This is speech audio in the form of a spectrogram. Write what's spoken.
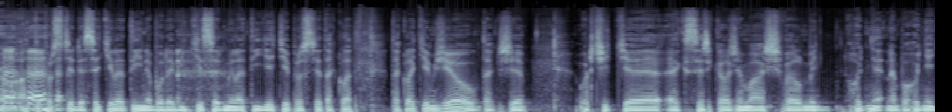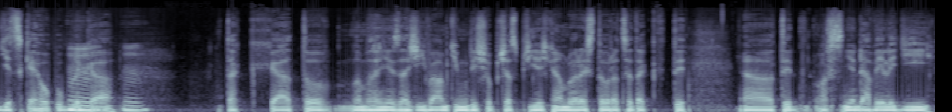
No, a ty prostě desetiletý nebo devíti, sedmiletý děti prostě takhle, takhle tím žijou. Takže určitě, jak jsi říkal, že máš velmi hodně, nebo hodně dětského publika, hmm, hmm. tak já to samozřejmě zažívám tím, když občas přijdeš k nám do restaurace, tak ty ty vlastně davy lidí,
